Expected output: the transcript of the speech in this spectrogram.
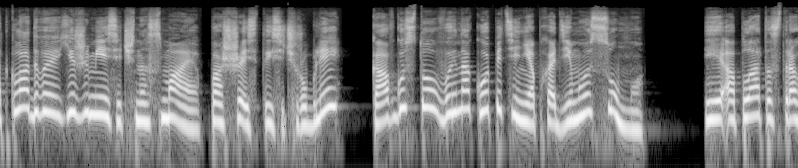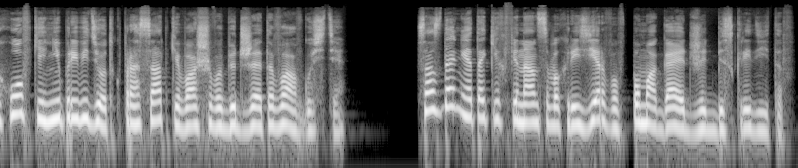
Откладывая ежемесячно с мая по 6 тысяч рублей, к августу вы накопите необходимую сумму. И оплата страховки не приведет к просадке вашего бюджета в августе. Создание таких финансовых резервов помогает жить без кредитов.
